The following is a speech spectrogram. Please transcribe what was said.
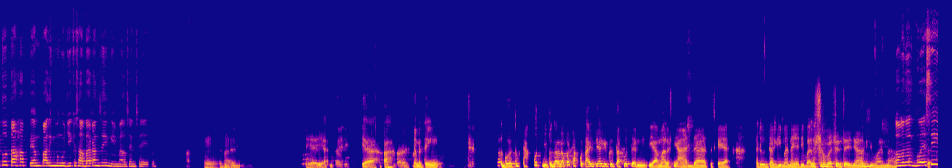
itu tahap yang paling menguji kesabaran sih email sensei itu. Hmm. Iya iya. Ya apa? Yang penting gue tuh takut gitu. Nah, kenapa takut aja gitu takut dan ya malesnya ada terus kayak aduh ntar gimana ya dibalas sama senseinya gimana? Kalau menurut gue sih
